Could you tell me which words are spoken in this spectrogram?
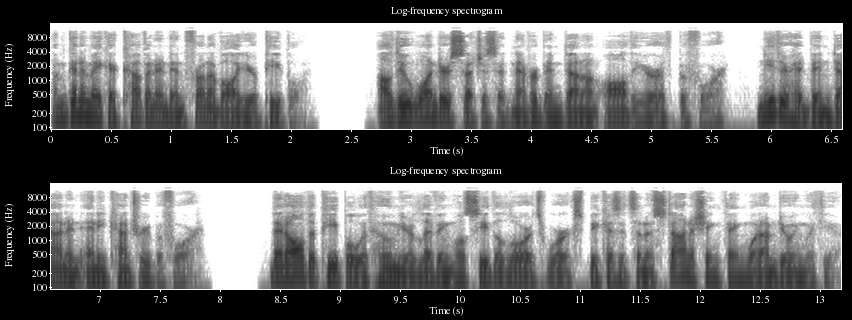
I'm going to make a covenant in front of all your people. I'll do wonders such as had never been done on all the earth before, neither had been done in any country before. Then all the people with whom you're living will see the Lord's works because it's an astonishing thing what I'm doing with you.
